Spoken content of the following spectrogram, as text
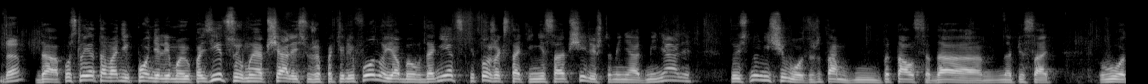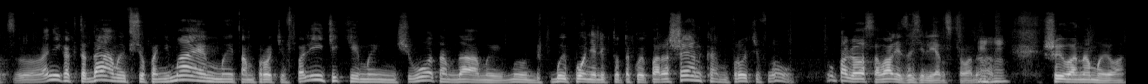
Да? Да. После этого они поняли мою позицию, мы общались уже по телефону, я был в Донецке. Тоже, кстати, не сообщили, что меня обменяли. То есть, ну ничего, уже там пытался, да, написать. Вот. Они как-то, да, мы все понимаем, мы там против политики, мы ничего там, да, мы, мы, мы поняли, кто такой Порошенко, мы против, ну, ну, поголосовали за Зеленского, да, угу. шило на мыло.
